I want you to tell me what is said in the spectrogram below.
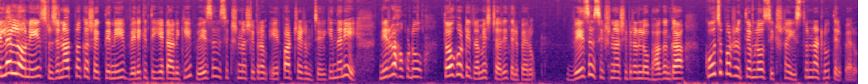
పిల్లల్లోని సృజనాత్మక శక్తిని వెలికి తీయటానికి వేసవి శిక్షణ శిబిరం ఏర్పాటు చేయడం జరిగిందని నిర్వాహకుడు తోగోటి రమేష్ చారి తెలిపారు. వేసవి శిక్షణ శిబిరంలో భాగంగా కూచిపూడి నృత్యంలో శిక్షణ ఇస్తున్నట్లు తెలిపారు.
